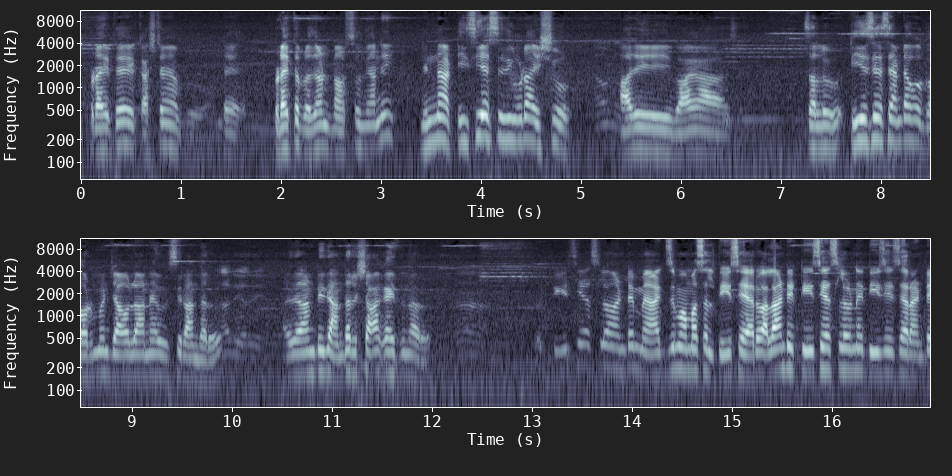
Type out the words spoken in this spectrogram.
ఇప్పుడైతే కష్టమే అంటే ఇప్పుడైతే ప్రజెంట్ నడుస్తుంది కానీ నిన్న టీసీఎస్ కూడా ఇష్యూ. అది బాగా అసలు టీఎస్ఎస్ అంటే ఒక గవర్నమెంట్ జాబ్ లానే ఉసిరు అందరు అది. అది అలాంటిది అందరు షాక్ అవుతున్నారు. టీసీఎస్లో అంటే మాక్సిమం అసలు తీసేయారు. అలాంటి టీసీఎస్లోనే తీసేశారంటే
